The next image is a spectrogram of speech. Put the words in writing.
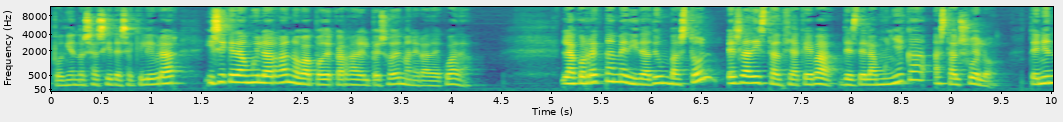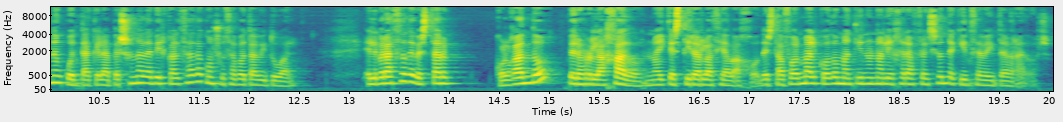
pudiéndose así desequilibrar, y si queda muy larga no va a poder cargar el peso de manera adecuada. La correcta medida de un bastón es la distancia que va desde la muñeca hasta el suelo, teniendo en cuenta que la persona debe ir calzada con su zapato habitual. El brazo debe estar colgando, pero relajado, no hay que estirarlo hacia abajo. De esta forma el codo mantiene una ligera flexión de 15-20 grados.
